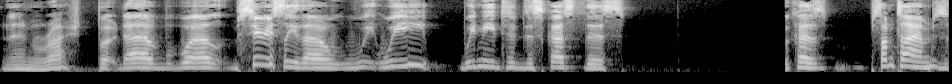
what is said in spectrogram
and rushed. But uh, well, seriously though, we we we need to discuss this because sometimes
